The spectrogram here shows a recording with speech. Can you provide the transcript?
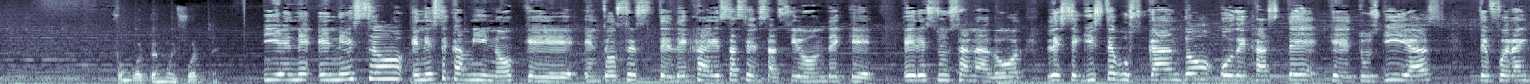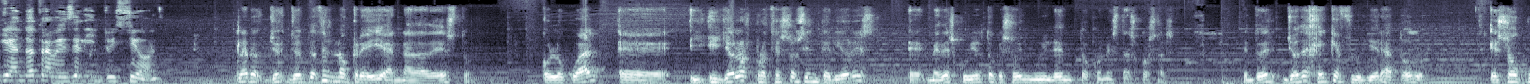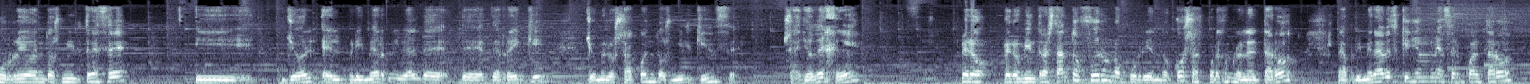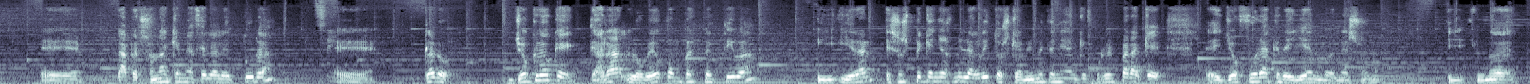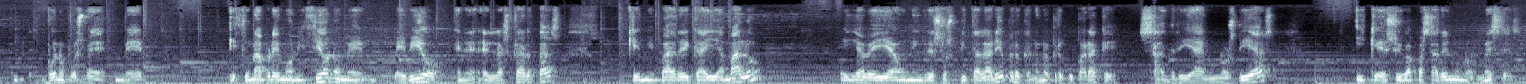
Fue un golpe muy fuerte. Y en, en, eso, en ese camino que entonces te deja esa sensación de que eres un sanador, ¿le seguiste buscando o dejaste que tus guías te fueran guiando a través de la intuición? Claro, yo, entonces no creía en nada de esto. Con lo cual, eh, y, yo los procesos interiores eh, me he descubierto que soy muy lento con estas cosas. Entonces yo dejé que fluyera todo. Eso ocurrió en 2013 y yo el primer nivel de, de, Reiki yo me lo saco en 2015. O sea, yo dejé pero, pero mientras tanto fueron ocurriendo cosas. Por ejemplo, en el tarot, la primera vez que yo me acerco al tarot, eh, la persona que me hace la lectura, claro, yo creo que ahora lo veo con perspectiva y, eran esos pequeños milagritos que a mí me tenían que ocurrir para que eh, yo fuera creyendo en eso, ¿no? Y, uno, bueno, pues me, hizo una premonición o me, vio en, en, las cartas que mi padre caía malo, ella veía un ingreso hospitalario, pero que no me preocupara, que saldría en unos días y que eso iba a pasar en unos meses.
